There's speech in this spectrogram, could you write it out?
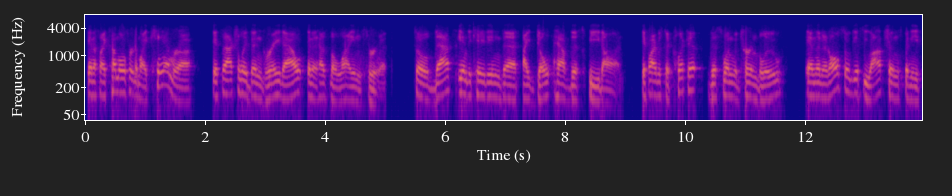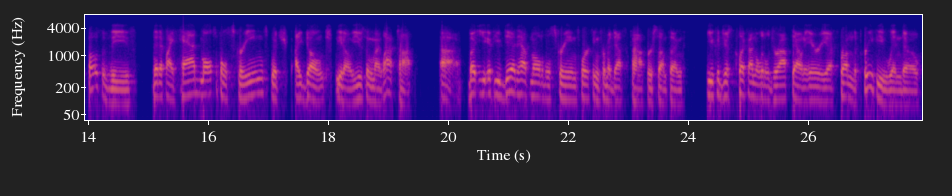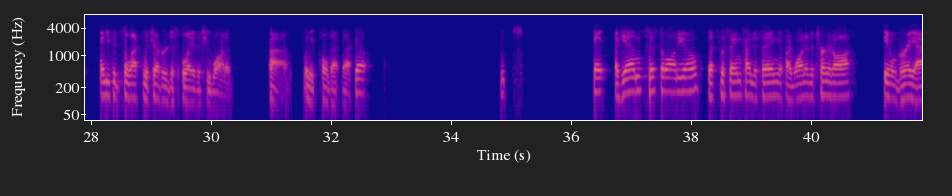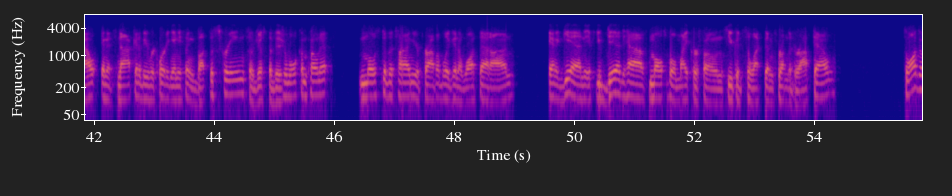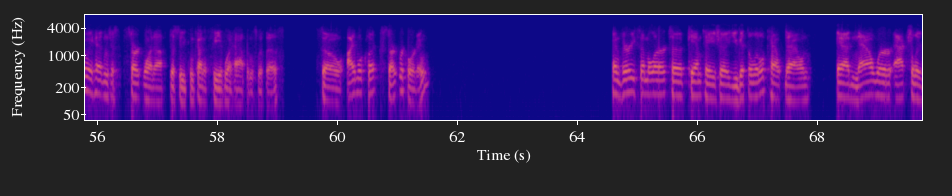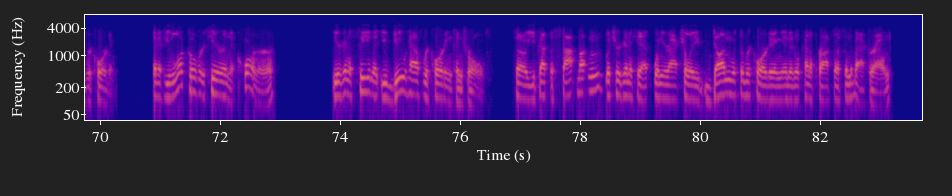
And if I come over to my camera, it's actually been grayed out and it has the line through it. So that's indicating that I don't have this feed on. If I was to click it, this one would turn blue. And then it also gives you options beneath both of these that if I had multiple screens, which I don't, you know, using my laptop, uh, but if you did have multiple screens working from a desktop or something, you could just click on the little drop-down area from the preview window, and you could select whichever display that you wanted. Uh, let me pull that back up. Oops. Okay, again, system audio, that's the same kind of thing. If I wanted to turn it off, it'll gray out and it's not going to be recording anything but the screen, so just the visual component. Most of the time, you're probably going to want that on. And again, if you did have multiple microphones, you could select them from the dropdown. So I'll go ahead and just start one up just so you can kind of see what happens with this. So I will click Start Recording. And very similar to Camtasia, you get the little countdown, and now we're actually recording. And if you look over here in the corner, you're going to see that you do have recording controls. So you've got the stop button, which you're going to hit when you're actually done with the recording, and it'll kind of process in the background.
